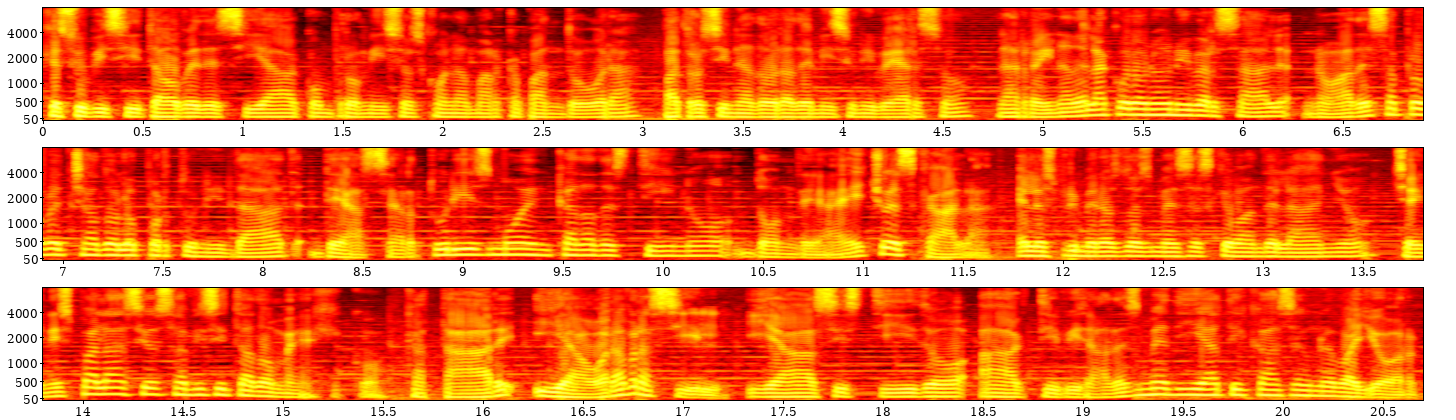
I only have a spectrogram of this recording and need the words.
que su visita obedecía a compromisos con la marca Pandora, patrocinadora de Miss Universo, la reina de la corona universal no ha desaprovechado la oportunidad de hacer turismo en cada destino donde ha hecho escala. En los primeros dos meses que van del año, Chinese Palacios ha visitado México, Qatar y ahora Brasil, y ha asistido a actividades mediáticas en Nueva York,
